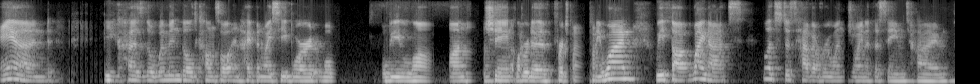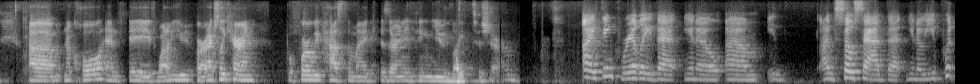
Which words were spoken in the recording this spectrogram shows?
and because the Women Build Council and Hype NYC Board will, will be launching collaborative for 2021, we thought, why not? Let's just have everyone join at the same time. Um, Nicolle and Faith, why don't you, or actually, Karen, before we pass the mic, is there anything you'd like to share? I think really that, you know, um, I'm so sad that, you know, you put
